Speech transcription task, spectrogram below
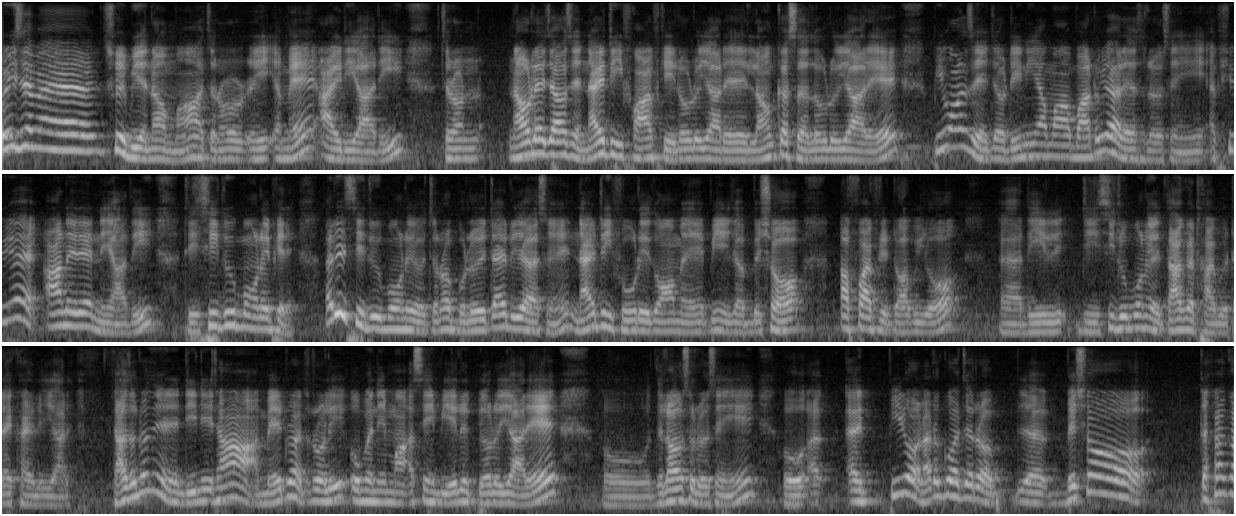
Queen 7ရွှေ့ပြီးနောက်မှာကျွန်တော်တို့ဒီအမဲ idea ဒီကျွန်တော်နောက်လဲကြောင်းစင်95တွေလုပ်လို့ရတယ် long castle လုပ်လို့ရတယ်ပြီးတော့ဆိုရင်ကျွန်တော်ဒီနေရာမှာဗာတွေ့ရတယ်ဆိုလို့ဆိုရင်အဖြူရဲ့အားနေတဲ့နေရာဒီဒီ C2 ပုံလေးဖြစ်တယ်အဲ့ဒီ C2 ပုံလေးကိုကျွန်တော်ဘယ်လိုတိုက်လို့ရဆိုရင်94တွေသွားမယ်ပြီးရင်ကျွန်တော် bishop f5 တွေတွားပြီးတော့အဲဒီဒီ C2 ပုံလေး target ထားပြီးတိုက်ခိုက်လို့ရတယ်ဒါဆိုလို့ဆိုရင်ဒီနေထားကအမဲတို့ကတော်တော်လေး open မှာအဆင်ပြေလို့ပြောလို့ရတယ်ဟိုဒီလောက်ဆိုလို့ဆိုရင်ဟိုပြီးတော့နောက်တစ်ခုကကျတော့ bishop တစ်ဖက်က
